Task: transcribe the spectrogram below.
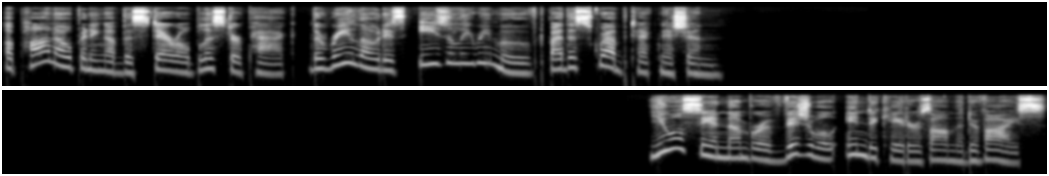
Upon opening of the sterile blister pack, the reload is easily removed by the scrub technician. You will see a number of visual indicators on the device.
